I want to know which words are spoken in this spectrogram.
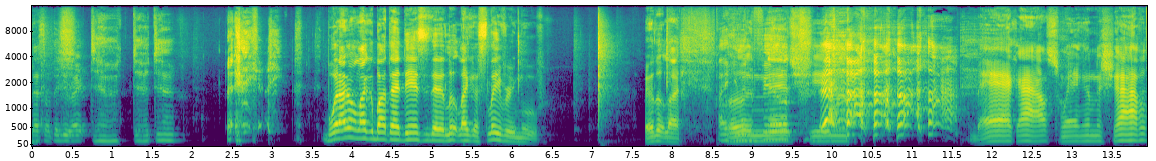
That's what they do, right? Dun, dun, dun. What I don't like about that dance is that it looked like a slavery move. It looked like Like you in putting the that field. shit. Back out swinging the shovel.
